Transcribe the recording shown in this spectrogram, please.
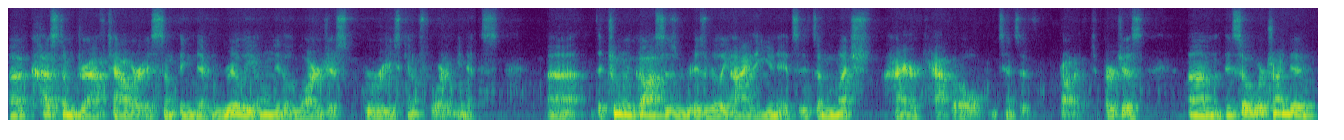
a custom draft tower is something that really only the largest breweries can afford. I mean, it's uh, the tooling cost is, is really high. The unit it's, it's a much higher capital intensive product to purchase, um, and so we're trying to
